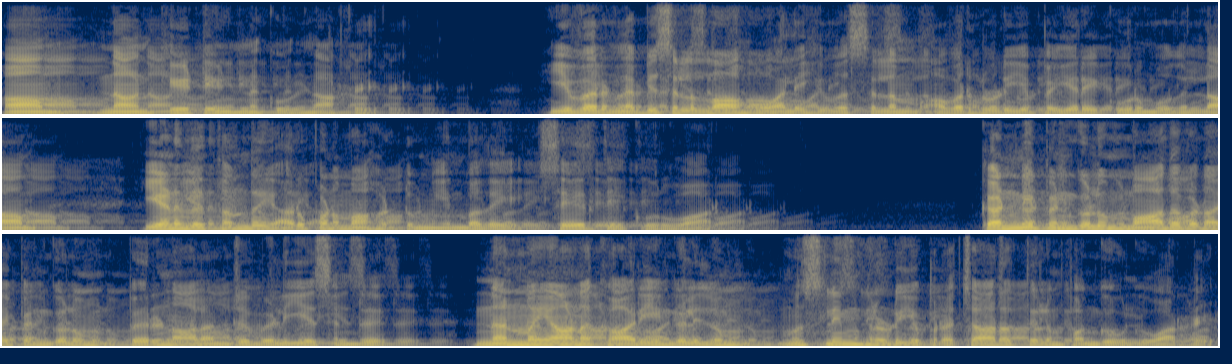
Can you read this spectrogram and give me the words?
ஆம் நான் கேட்டேன் என கூறினார்கள். இவர் நபி சொல்லாஹு அலஹி வசல்லம் அவர்களுடைய பெயரை கூறும்போதெல்லாம் எனது தந்தை அர்ப்பணமாகட்டும் என்பதை சேர்த்தே கூறுவார். கன்னி பெண்களும் மாதவிடாய் பெண்களும் பெருநாள் அன்று வெளியே சென்று நன்மையான காரியங்களிலும் முஸ்லிம்களுடைய பிரச்சாரத்திலும் பங்கு கொள்வார்கள்.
